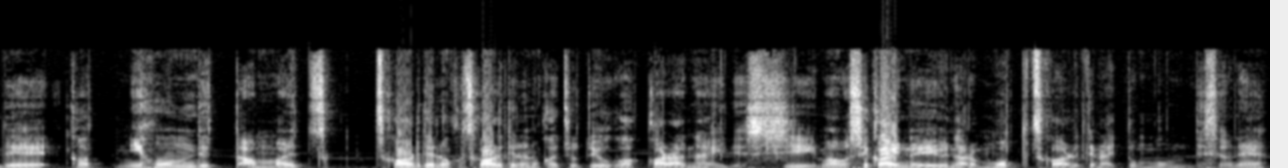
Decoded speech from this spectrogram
で、か日本であんまり使われてるのか使われてるのかちょっとよくわからないですし、まあ世界の英雄ならもっと使われてないと思うんですよね。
